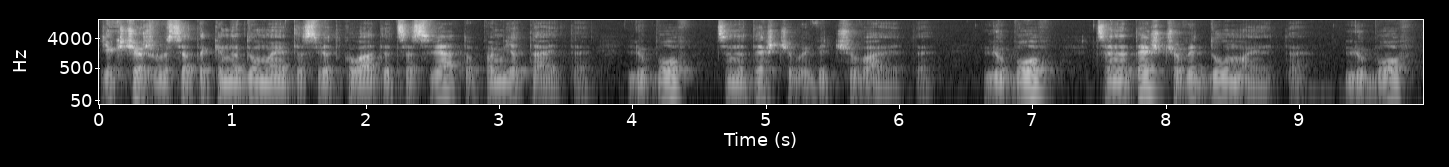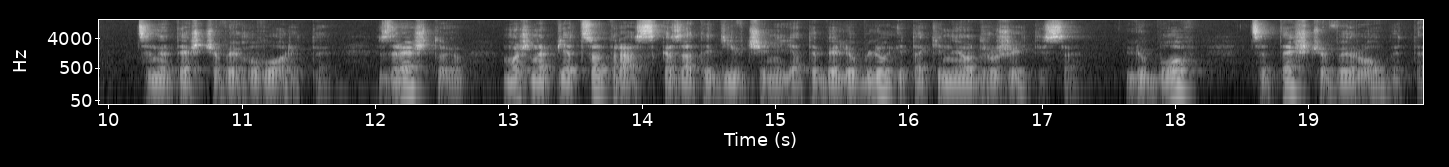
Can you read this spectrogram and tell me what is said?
Якщо ж ви все-таки не думаєте святкувати це свято, пам'ятайте, любов це не те, що ви відчуваєте. Любов це не те, що ви думаєте. Любов це не те, що ви говорите. Зрештою, можна 500 раз сказати дівчині Я тебе люблю і так і не одружитися. Любов це те, що ви робите.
